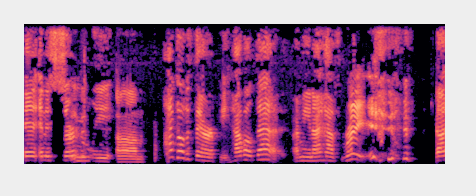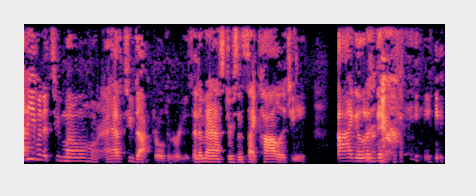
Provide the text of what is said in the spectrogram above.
And, and it's certainly um I go to therapy. How about that? I mean, I have right. not even a two horn. I have two doctoral degrees and a master's in psychology. I go to right. therapy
